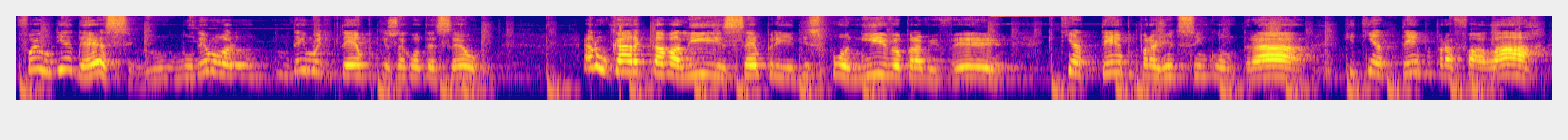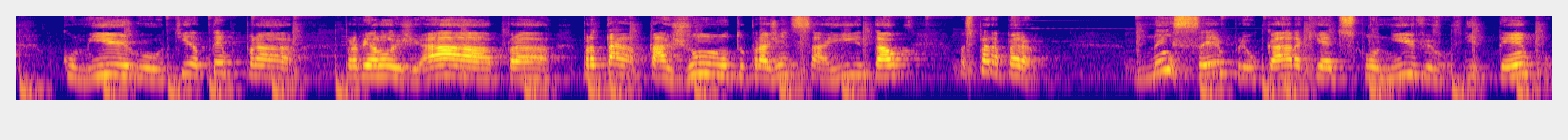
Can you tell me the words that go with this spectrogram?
foi um dia desse, não, não, demorou, não tem muito tempo que isso aconteceu. Era um cara que estava ali sempre disponível para me ver, que tinha tempo para a gente se encontrar, que tinha tempo para falar comigo, tinha tempo para me elogiar, para estar tá, tá junto, para a gente sair e tal. Mas espera, espera. Nem sempre o cara que é disponível de tempo,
